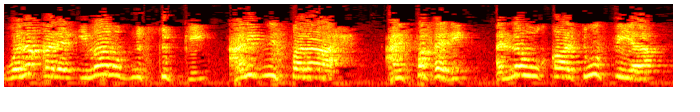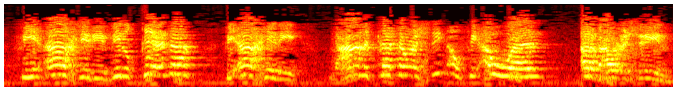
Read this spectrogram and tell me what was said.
ونقل الإمام ابن السبكي عن ابن الصلاح عن الصفدي أنه قال توفي في آخر ذي القعدة في آخر عام 23 أو في أول 24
